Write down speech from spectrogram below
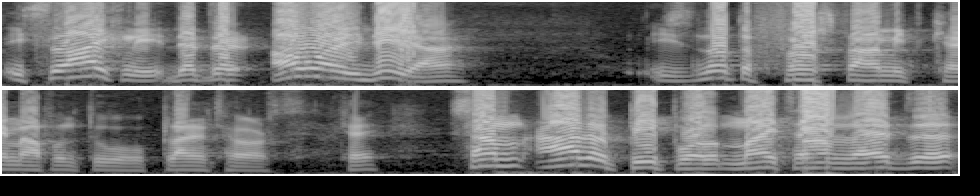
it's likely that the, our idea is not the first time it came up onto planet Earth. Okay, some other people might have had uh,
